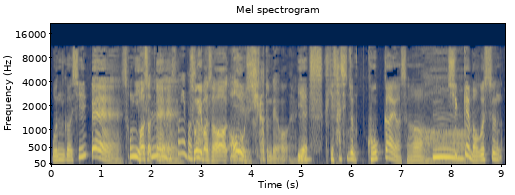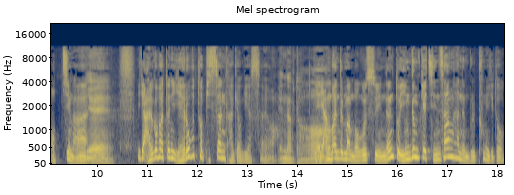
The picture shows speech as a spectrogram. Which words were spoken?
온 것이 예, 송이. 버섯, 음, 예, 예. 송이 버섯. 송이 버섯. 어우 실하던데요. 예, 그게 사실 좀 고가여서 음. 쉽게 먹을 순 없지만 예, 이게 알고 봤더니 예로부터 비싼 가격이었어요. 옛날부터 예, 양반들만 먹을 수 있는 또 임금께 진상하는 물품이기도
